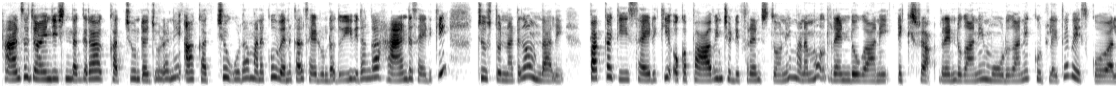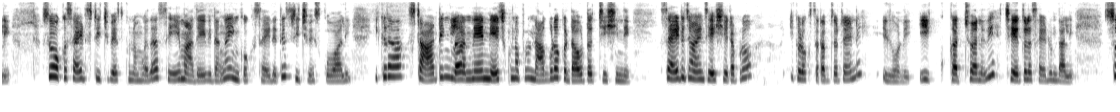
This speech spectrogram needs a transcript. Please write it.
హ్యాండ్స్ జాయిన్ చేసిన దగ్గర ఖర్చు ఉంటుంది చూడండి. ఆ ఖర్చు కూడా మనకు వెనకాల సైడ్ ఉండదు. ఈ విధంగా హ్యాండ్ సైడ్కి చూస్తున్నట్టుగా ఉండాలి. పక్కకి సైడ్కి ఒక పావించు డిఫరెన్స్తోని మనము రెండు కానీ ఎక్స్ట్రా రెండు కానీ మూడు కానీ కుట్లు అయితే వేసుకోవాలి. సో ఒక సైడ్ స్టిచ్ వేసుకున్నాం కదా సేమ్ అదే విధంగా ఇంకొక సైడ్ అయితే స్టిచ్ వేసుకోవాలి. ఇక్కడ స్టార్టింగ్లో నేను నేర్చుకున్నప్పుడు నాకు కూడా ఒక డౌట్ వచ్చేసింది. సైడ్ జాయిన్ చేసేటప్పుడు ఇక్కడ ఒకసారి అబ్జర్వ్ చేయండి. ఇదిగోండి ఈ ఖర్చు అనేది చేతుల సైడ్ ఉండాలి. సో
